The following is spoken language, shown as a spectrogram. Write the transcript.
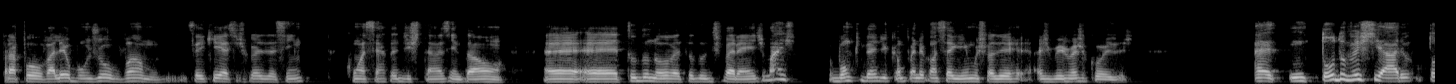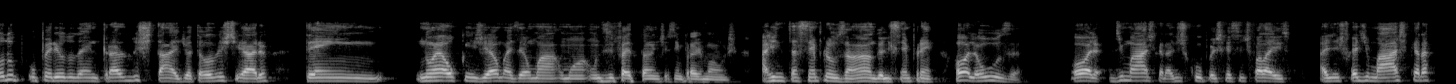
para pô, valeu, bom jogo, vamos, não sei o que, essas coisas assim, com uma certa distância. Então, é, é tudo novo, é tudo diferente, mas o bom é que dentro de campo ainda conseguimos fazer as mesmas coisas. É, em todo o vestiário, todo o período da entrada do estádio até o vestiário, tem não é álcool em gel, mas é uma, uma um desinfetante assim para as mãos. A gente está sempre usando, ele sempre, olha, usa. Olha, de máscara, desculpa, esqueci de falar isso. A gente fica de máscara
